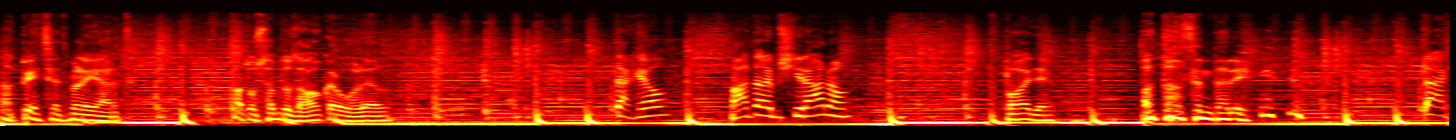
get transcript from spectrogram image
a 500 miliard. A to jsem to zaokrouhlil. Tak jo, máte lepší ráno? Pohodě. Od toho jsem tady. tak,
